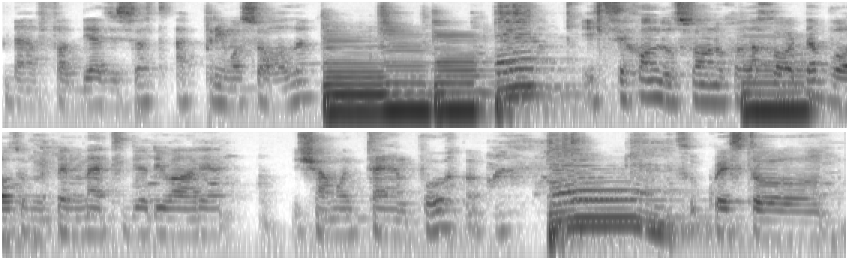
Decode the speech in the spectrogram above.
da Fa diesis al primo Sol, il secondo suono con la corda a vuoto mi permette di arrivare diciamo in tempo su questo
